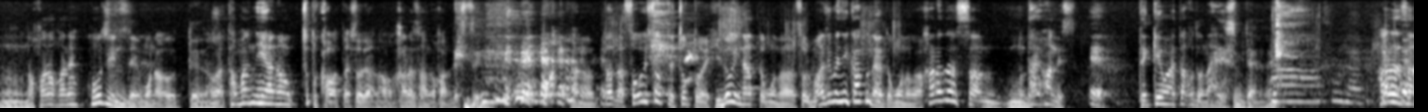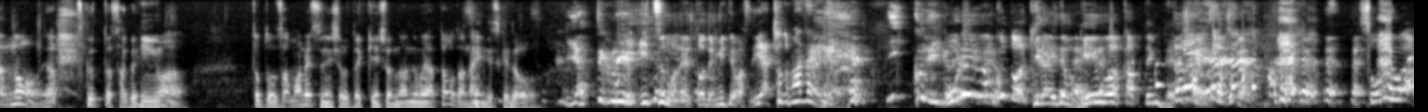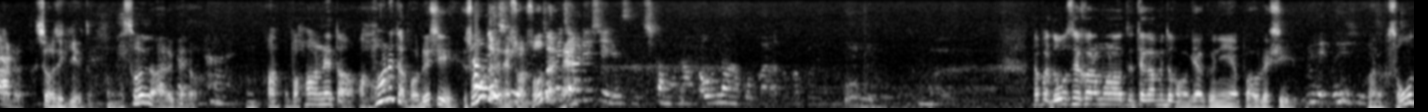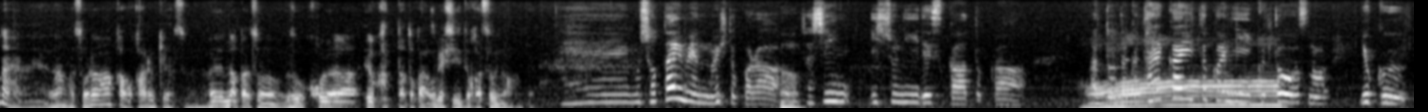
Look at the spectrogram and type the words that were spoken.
う。ん、なかなかね個人でもらうっていうのはたまにあのちょっと変わった人であの原さんのファンです。っ てあのただそういう人ってちょっとひどいなって思うのはそれ真面目に書くなよと思うのが原田さんの大ファンです。え鉄拳はやったことないですみたいなね。ああそうなんだ。原田さんのや作った作品はちょっとサマーレッスンにしろ鉄拳にしろ何でもやったことはないんですけどえやってくれよ。いいつもネットで見てます。いやちょっと待てよ。一個でいいから。俺のことは嫌いでもゲームは買ってみて。それはある。正直言うと。うんそういうのはあるけど。はい。あやっぱファンレター。あファンレターやっぱ嬉しい。そうだよね。そうだよめちゃめちゃね。嬉しいです。しかもなんか女の子からとか来るのやっぱ同性からもらうって手紙とかも逆にやっぱ嬉しい。で嬉しい。そうだよね。なんかそれはなんかわかる気がするえなんかそのこれは良かったとか嬉しいとかそういうのは。へえもう初対面の人からうん「写真一緒にいいですか?」とか、あとなんか大会とかに行くとそのよく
